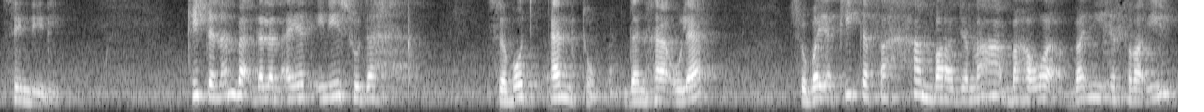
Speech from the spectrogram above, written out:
sendiri. Kita nampak dalam ayat ini sudah sebut antum dan haula supaya kita faham para jemaah bahawa Bani Israel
